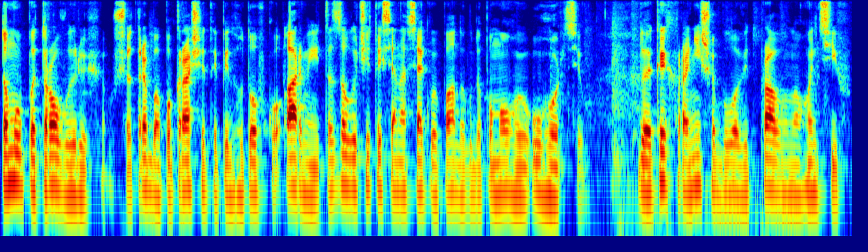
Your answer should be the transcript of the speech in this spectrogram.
Тому Петро вирішив, що треба покращити підготовку армії та залучитися на всяк випадок допомогою угорців. до яких раніше було відправлено гонців,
